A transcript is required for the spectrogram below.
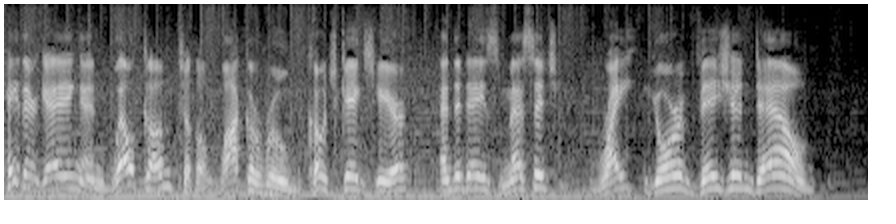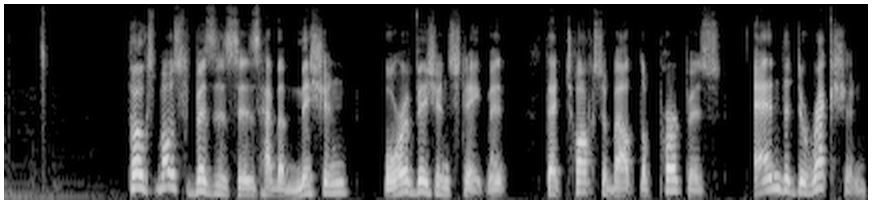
there, gang, and welcome to the locker room. Coach Gigs here, and today's message write your vision down. Folks, most businesses have a mission or a vision statement that talks about the purpose and the direction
